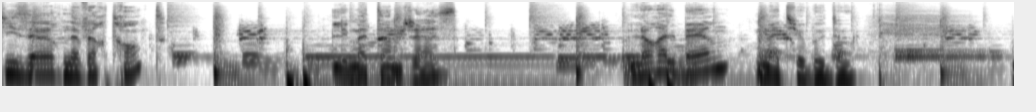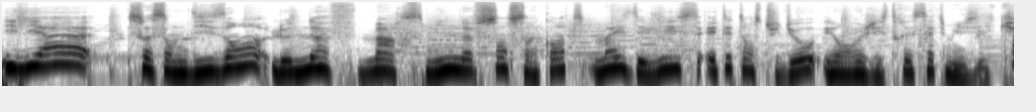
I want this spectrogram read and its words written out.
6h, 9h30. Les matins de jazz. Laure Alberne, Mathieu Baudou. Il y a 70 ans, le 9 mars 1950, Miles Davis était en studio et enregistrait cette musique.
